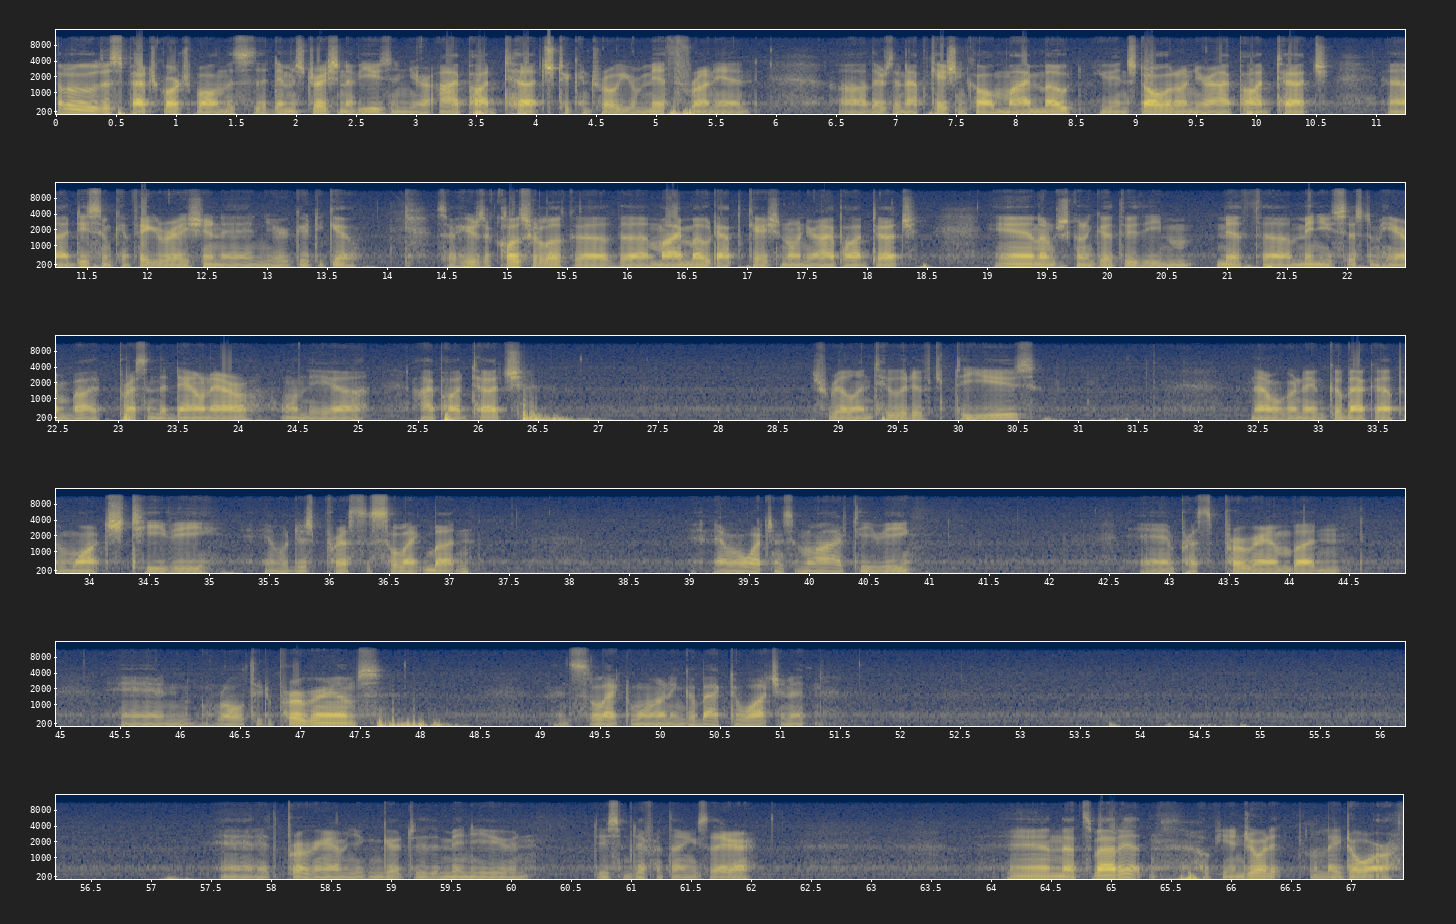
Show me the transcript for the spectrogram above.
Hello, this is Patrick Archibald, and this is a demonstration of using your iPod Touch to control your Myth front end. Uh, there's an application called MyMote. You install it on your iPod Touch, uh, do some configuration, and you're good to go. So here's a closer look of the MyMote application on your iPod Touch. And I'm just going to go through the Myth uh, menu system here by pressing the down arrow on the uh, iPod Touch. Real intuitive to use. Now we're going to go back up and watch TV and we'll just press the select button. And now we're watching some live TV. And press the program button and roll through the programs and select one and go back to watching it. And hit the program and you can go to the menu and do some different things there. And that's about it. Hope you enjoyed it. Later.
